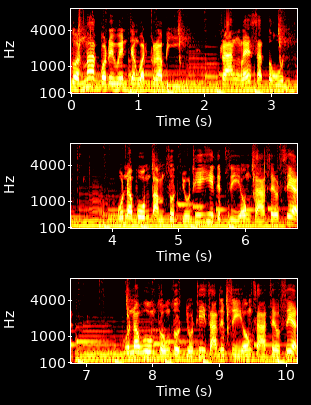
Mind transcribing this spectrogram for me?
ส่วนมากบริเวณจังหวัดกระบี่ตรังและสตูล อุณหภูมิต่ำสุดอยู่ที่ 24 องศาเซลเซียส อุณหภูมิสูงสุดอยู่ที่ 34 องศาเซลเซียส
